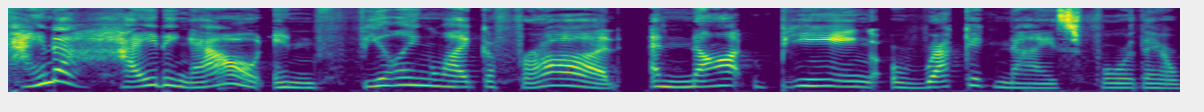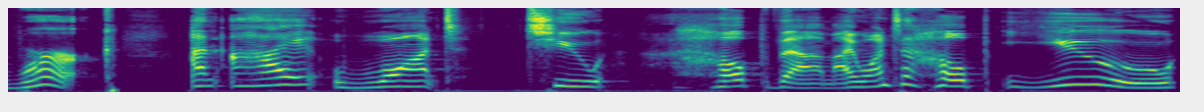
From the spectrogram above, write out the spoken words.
kind of hiding out and feeling like a fraud and not being recognized for their work. And I want to help them. I want to help you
